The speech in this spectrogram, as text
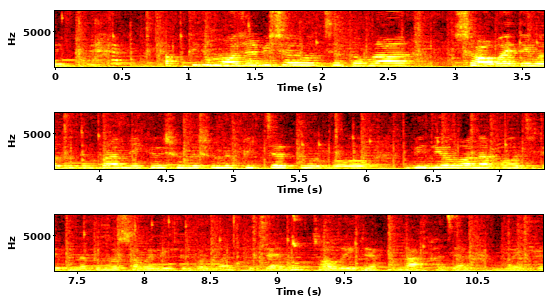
দেখতে। সব থেকে মজার বিষয় হচ্ছে তোমরা সবাই দেখব দুদিন পর আমি এখানে সুন্দর সুন্দর পিকচার তুলবো ভিডিও বানাবো যেটা কিনা তোমরা সবাই দেখতে পারবা। তো যাই হোক চলো এটা এখন রাখা যাক সুন্দর একটা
